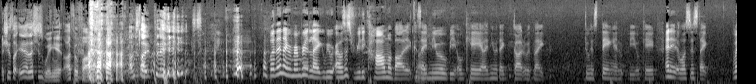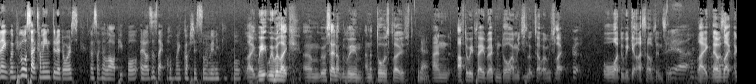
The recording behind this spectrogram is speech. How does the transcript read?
And she's like, yeah, let's just wing it. I feel fine. I'm just like, please. But then I remembered like we were, I was just really calm about it because I knew it would be okay. I knew that God would like do His thing and be okay. And it was just like when I when people started coming through the doors, there was like a lot of people, and I was just like, oh my gosh, there's so many people. Like we, we were like um, we were setting up the room and the door was closed. Yeah. And after we prayed, we opened the door and we just looked up and we was like, oh, what did we get ourselves into? Yeah. Like there was like a,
